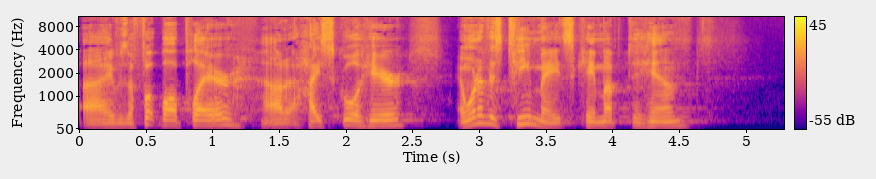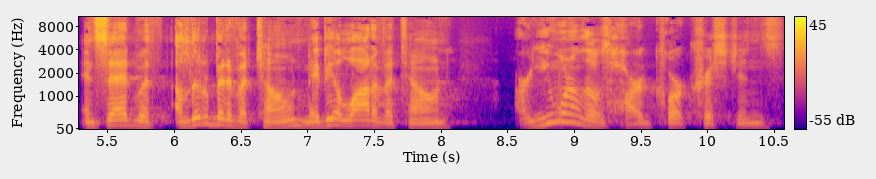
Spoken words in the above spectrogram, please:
uh, he was a football player out of high school here, and one of his teammates came up to him and said, with a little bit of a tone, maybe a lot of a tone, Are you one of those hardcore Christians?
